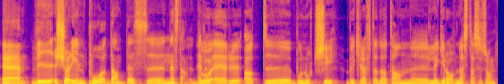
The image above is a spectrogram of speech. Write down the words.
eh, vi kör in på Dantes eh, nästa. Då är det att Bonucci bekräftade att han lägger av nästa säsong.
